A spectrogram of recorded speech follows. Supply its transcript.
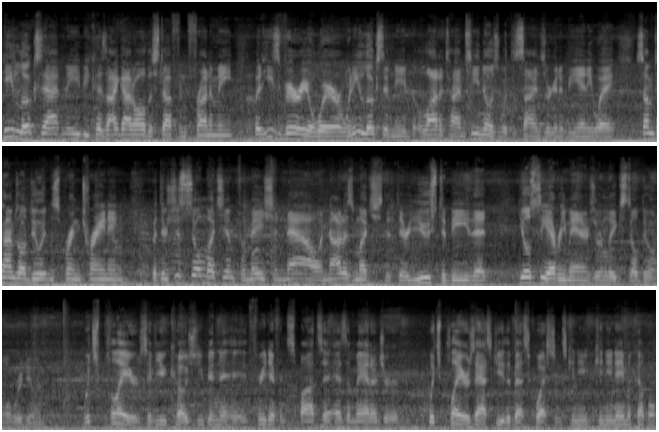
He looks at me because I got all the stuff in front of me, but he's very aware. When he looks at me, a lot of times he knows what the signs are going to be anyway. Sometimes I'll do it in spring training, but there's just so much information now and not as much that there used to be that you'll see every manager in the league still doing what we're doing. Which players have you coached? You've been in three different spots as a manager. Which players ask you the best questions? Can you can you name a couple?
